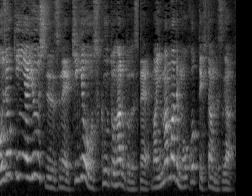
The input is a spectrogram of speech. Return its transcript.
補助金や融資でですね、企業を救うとなるとですね、まあ今までも起こってきたんですが、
